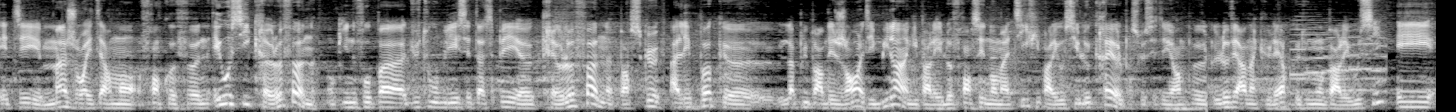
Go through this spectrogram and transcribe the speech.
étaient majoritairement francophones et aussi créolophones. Donc il ne faut pas du tout oublier cet aspect euh, créolophone parce que à l'époque la plupart des gens étaient bilingues. Ils parlaient le français normatif, ils parlaient aussi le créole parce que c'était un peu le vernaculaire que tout le monde parlait aussi. Et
